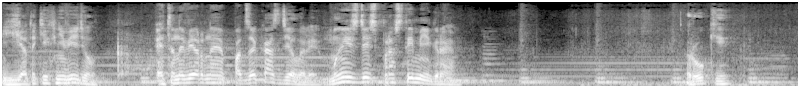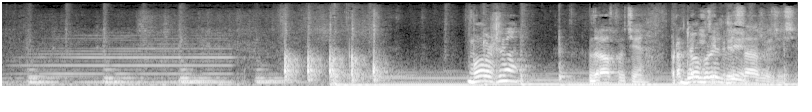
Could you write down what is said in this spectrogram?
Я таких не видел. Это, наверное, под заказ делали. Мы здесь простыми играем. Руки. Можно? Здравствуйте. Проходите, Добрый день.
